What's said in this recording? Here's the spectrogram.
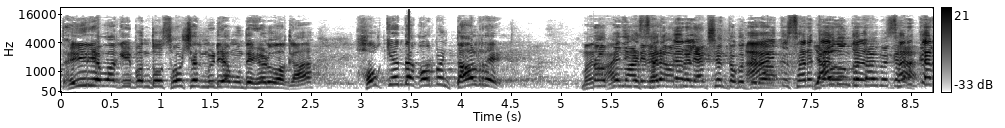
ಧೈರ್ಯವಾಗಿ ಬಂದು ಸೋಷಿಯಲ್ ಮೀಡಿಯಾ ಮುಂದೆ ಹೇಳುವಾಗ how can the government tolerate ಸರ್ಕಾರ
